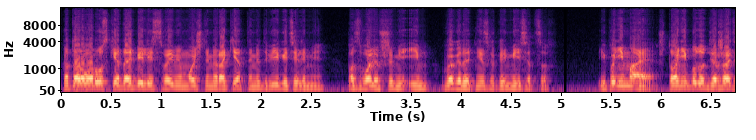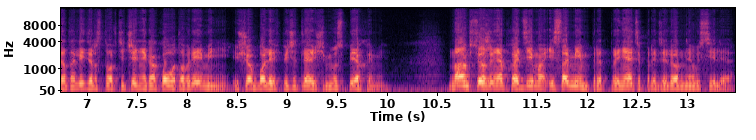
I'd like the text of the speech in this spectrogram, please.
которого русские добились своими мощными ракетными двигателями, позволившими им выгадать несколько месяцев, и понимая, что они будут держать это лидерство в течение какого-то времени еще более впечатляющими успехами, нам все же необходимо и самим предпринять определенные усилия.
